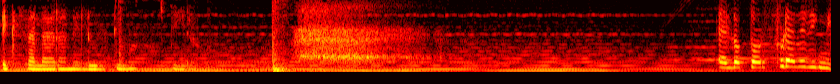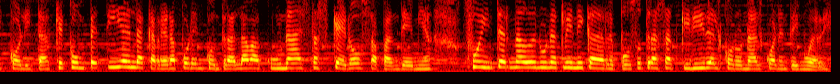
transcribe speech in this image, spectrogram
exhalaran el último suspiro. El doctor Frederick Nicolita, que competía en la carrera por encontrar la vacuna a esta asquerosa pandemia, fue internado en una clínica de reposo tras adquirir el Coronal 49.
